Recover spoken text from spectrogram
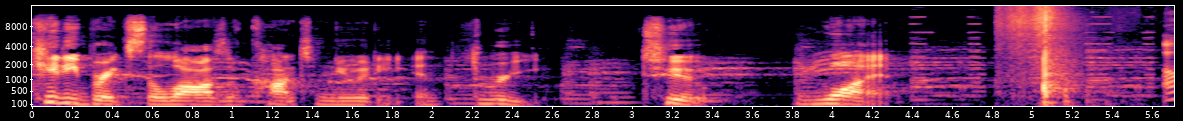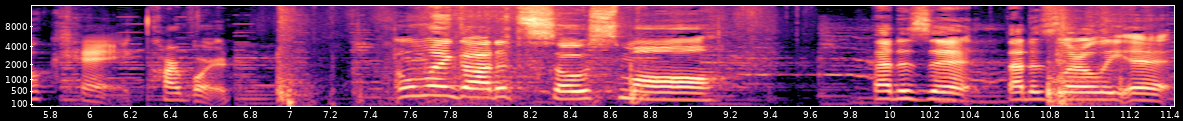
Kitty breaks the laws of continuity in three, two, one. Okay, cardboard. Oh my god, it's so small. That is it. That is literally it.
